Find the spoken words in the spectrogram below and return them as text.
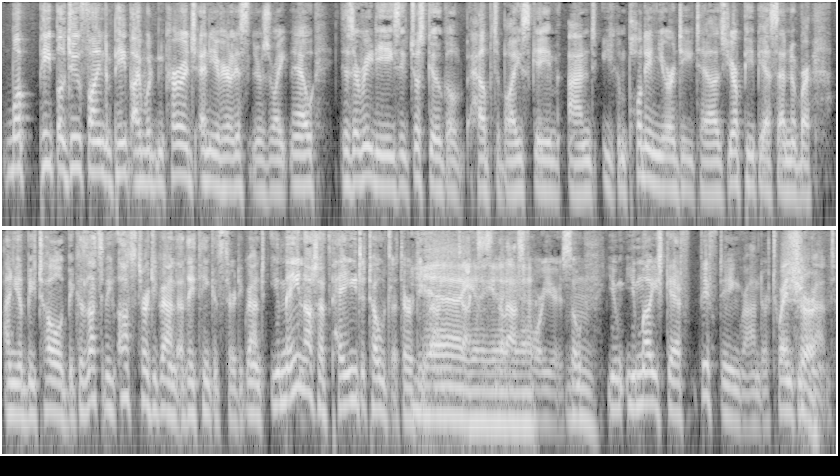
what people do find, and people, I would encourage any of your listeners right now, is a really easy. Just Google "help to buy" scheme, and you can put in your details, your PPSN number, and you'll be told because lots of people, oh, it's thirty grand, and they think it's thirty grand. You may not have paid a total of thirty Yeah, grand in taxes yeah, in the last yeah. four years, so you you might get fifteen grand or twenty Sure. grand.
